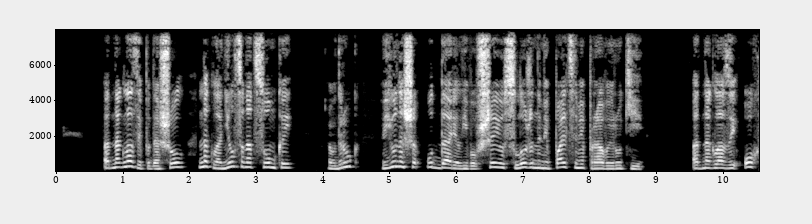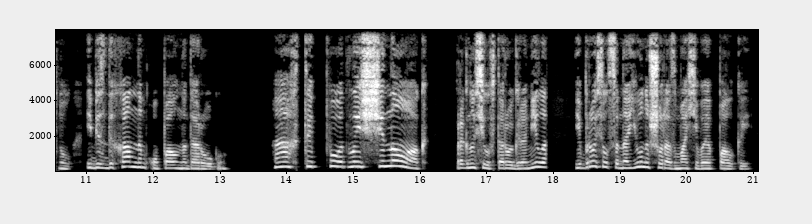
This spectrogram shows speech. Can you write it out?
Одноглазый подошел, наклонился над сумкой. Вдруг юноша ударил его в шею сложенными пальцами правой руки. Одноглазый охнул и бездыханным упал на дорогу. «Ах ты, подлый щенок!» — прогнусил второй громила и бросился на юношу, размахивая палкой.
